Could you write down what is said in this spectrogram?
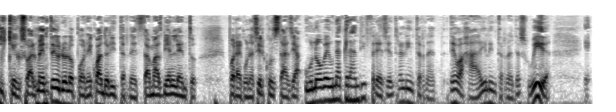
y que usualmente uno lo pone cuando el Internet está más bien lento por alguna circunstancia, uno ve una gran diferencia entre el Internet de bajada y el Internet de subida. Eh,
